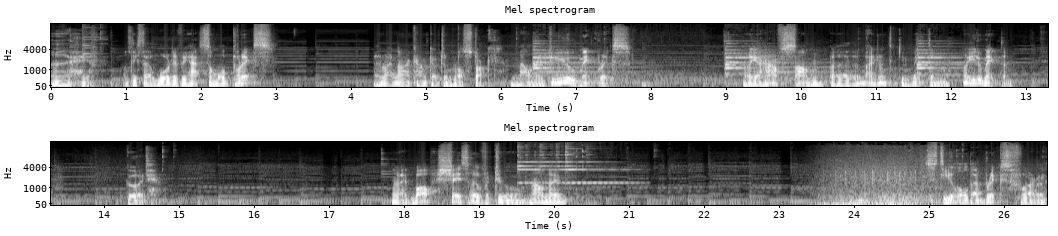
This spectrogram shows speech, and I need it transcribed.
Uh, if, at least I would if we had some more bricks. And right now I can't go to Rostock. Malmo, do you make bricks? Well, you have some, but I don't think you make them. Oh, you do make them. Good. Alright, Bob, chase over to Malmo. Steal all their bricks for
